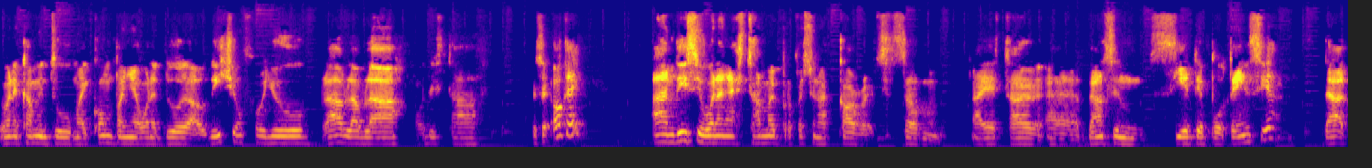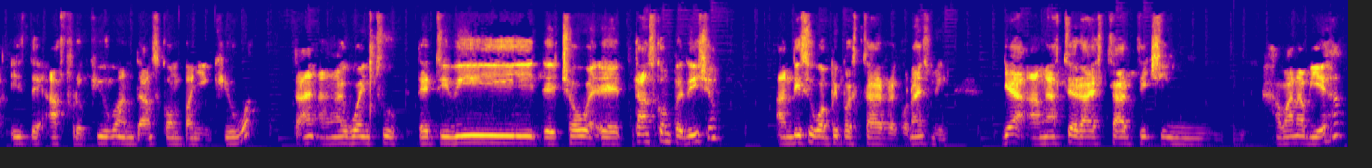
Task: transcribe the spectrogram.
want to come into my company? I want to do an audition for you, blah, blah, blah, all this stuff. I said, okay. And this is when I start my professional career. So I start uh, dancing Siete Potencia. That is the Afro-Cuban dance company in Cuba. And I went to the TV, the show, uh, dance competition. And this is what people start recognize me. Yeah, and after I start teaching Havana Vieja,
